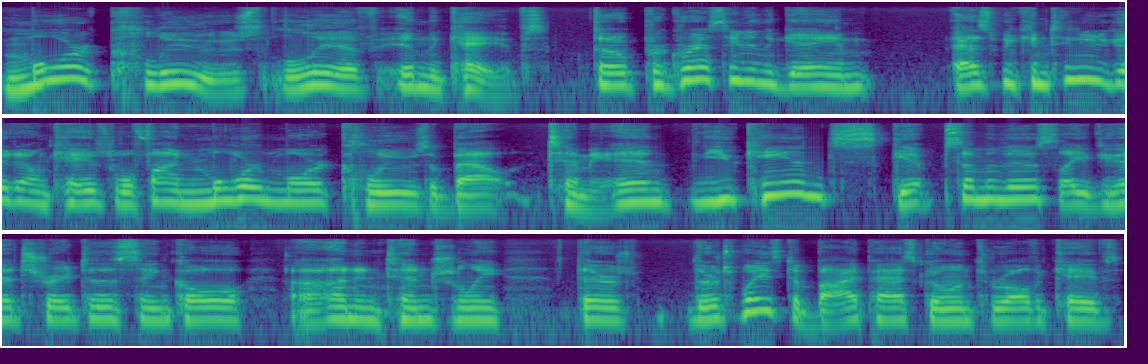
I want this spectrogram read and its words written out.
more clues live in the caves. So, progressing in the game, as we continue to go down caves, we'll find more and more clues about Timmy. And you can skip some of this, like if you head straight to the sinkhole uh, unintentionally, there's there's ways to bypass going through all the caves,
